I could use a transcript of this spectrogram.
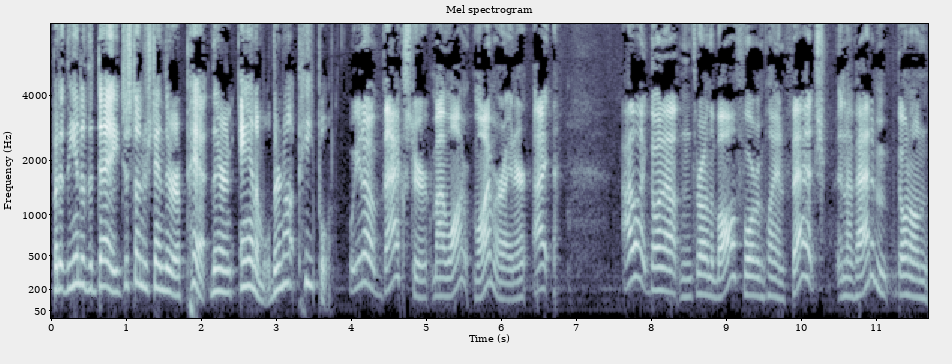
but at the end of the day, just understand they're a pet. They're an animal. They're not people. Well, you know, Baxter, my Weimaraner, I I like going out and throwing the ball for him and playing fetch, and I've had him going on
